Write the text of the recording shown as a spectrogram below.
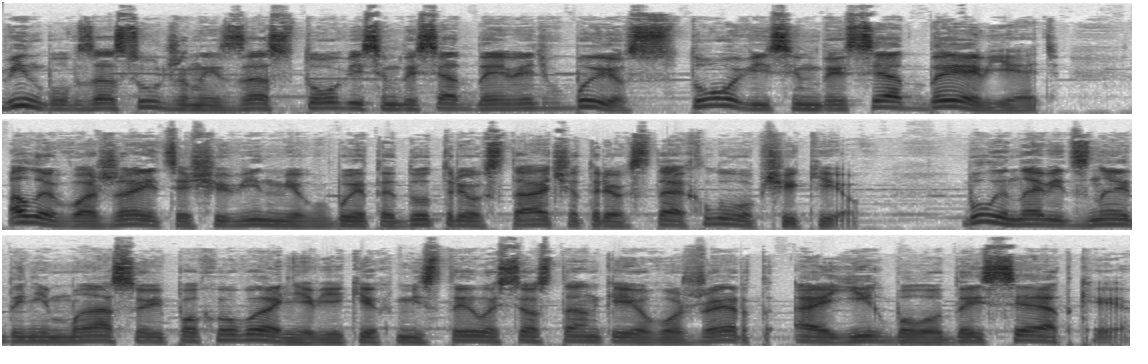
Він був засуджений за 189 вбив 189! Але вважається, що він міг вбити до 300-400 хлопчиків. Були навіть знайдені масові поховання, в яких містились останки його жертв, а їх було десятки.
